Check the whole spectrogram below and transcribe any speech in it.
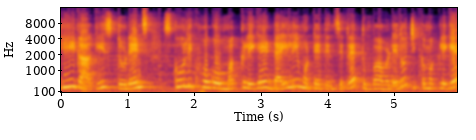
ಹೀಗಾಗಿ ಸ್ಟೂಡೆಂಟ್ಸ್ ಸ್ಕೂಲಿಗೆ ಹೋಗೋ ಮಕ್ಕಳಿಗೆ ಡೈಲಿ ಮೊಟ್ಟೆ ತಿನ್ಸಿದ್ರೆ ತುಂಬ ಒಳ್ಳೆಯದು ಚಿಕ್ಕ ಮಕ್ಕಳಿಗೆ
